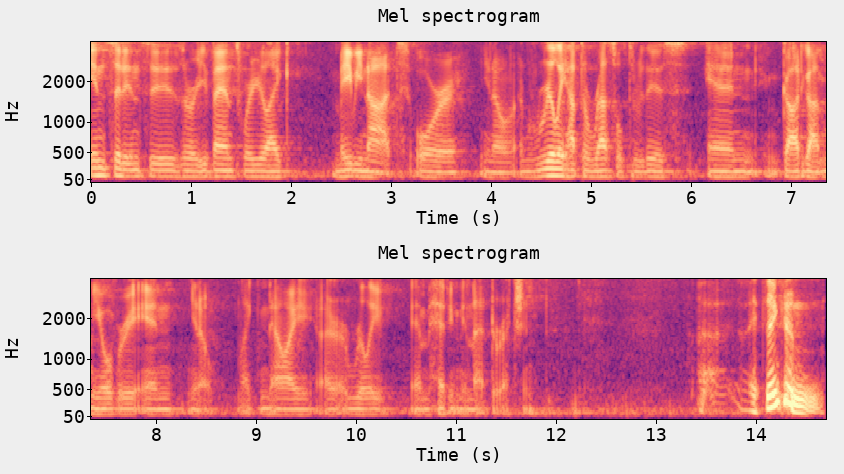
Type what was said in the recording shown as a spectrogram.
incidences or events where you're like, maybe not, or you know, I really have to wrestle through this, and God got me over it, and you know, like now I, I really am heading in that direction. I think in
